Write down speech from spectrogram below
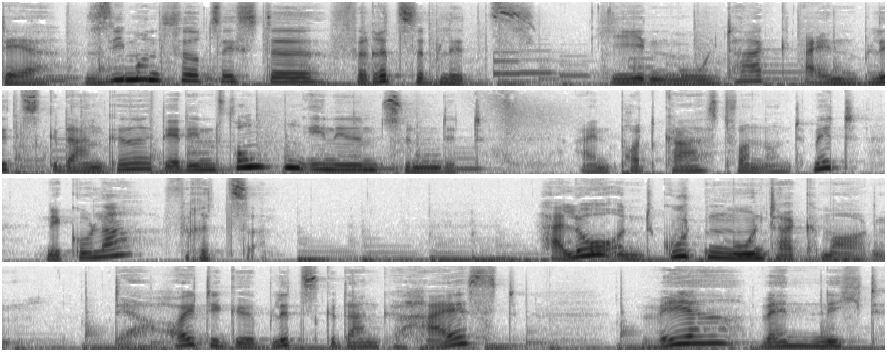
Der 47. Fritzeblitz. Jeden Montag ein Blitzgedanke, der den Funken in Ihnen zündet. Ein Podcast von und mit Nicola Fritze. Hallo und guten Montagmorgen. Der heutige Blitzgedanke heißt Wer, wenn nicht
